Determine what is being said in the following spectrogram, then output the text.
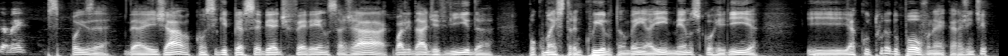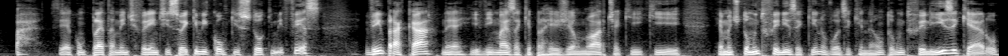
também. Pois é, daí já consegui perceber a diferença, já a qualidade de vida, um pouco mais tranquilo também aí, menos correria e a cultura do povo, né, cara? A gente pá, é completamente diferente. Isso aí que me conquistou, que me fez vim para cá, né, e vim mais aqui para a região norte aqui, que realmente estou muito feliz aqui, não vou dizer que não, estou muito feliz e quero,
